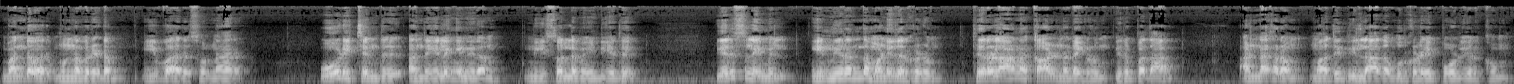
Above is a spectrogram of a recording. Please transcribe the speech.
வந்தவர் முன்னவரிடம் இவ்வாறு சொன்னார். ஓடிச் சென்று அந்த இளைஞனிடம் நீ சொல்ல வேண்டியது எருசலேமில் எண்ணிறந்த மனிதர்களும் திரளான கால்நடைகளும் இருப்பதால் அந்நகரம் மதில் இல்லாத ஊர்களைப் போல் இருக்கும்.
